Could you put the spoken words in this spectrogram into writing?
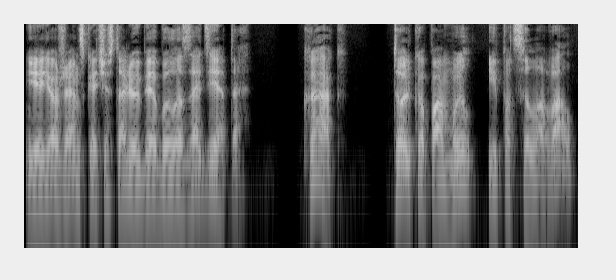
Ее женское честолюбие было задето. Как? Только помыл и поцеловал?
